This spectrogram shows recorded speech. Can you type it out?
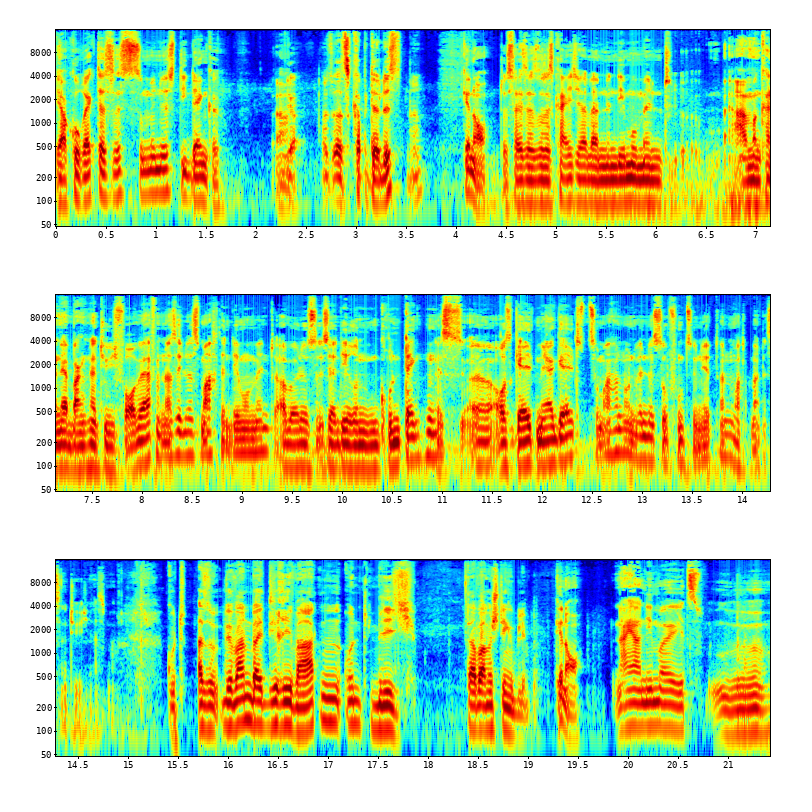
Ja, korrekt, das ist zumindest die Denke. Ja. Also als Kapitalist, ne? Genau. Das heißt also, das kann ich ja dann in dem Moment, ja, man kann der Bank natürlich vorwerfen, dass sie das macht in dem Moment, aber das ist ja deren Grunddenken, ist äh, aus Geld mehr Geld zu machen und wenn das so funktioniert, dann macht man das natürlich erstmal. Gut, also wir waren bei Derivaten und Milch. Da waren wir stehen geblieben. Genau. Naja, nehmen wir jetzt, äh, nehmen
